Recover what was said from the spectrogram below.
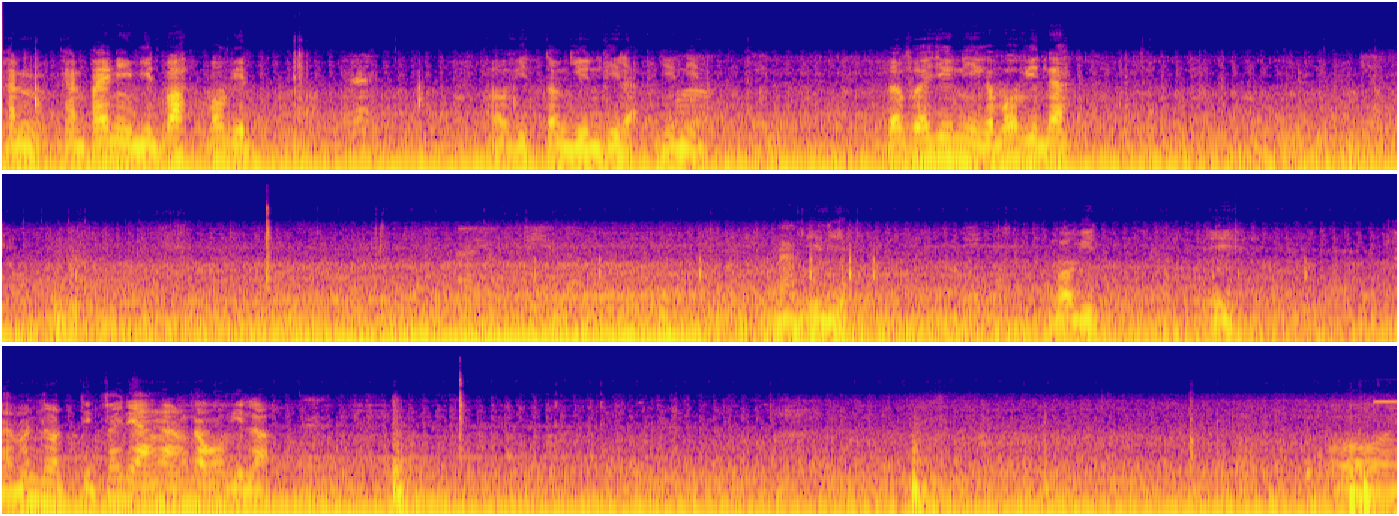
ขันขันไปนี่วิดบ่บ่วิดบ่วิดต้องยืนพี่ละยืนนี่ละเพื่อเพื่อยืนนี่กับบ่วิดนะนั่นอีหลี บวิดอีขันมันรถติดไฟแดงอะมันก็บวิดแล้วโอ้ย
